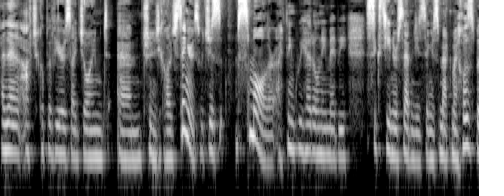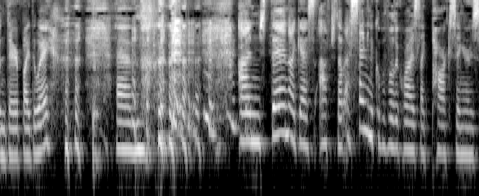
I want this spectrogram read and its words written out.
And then after a couple of years, I joined um, Trinity College Singers, which is smaller. I think we had only maybe 16 or 17 singers. Met my husband there, by the way. um, and then I guess after that, I sang in a couple of other choirs like Park Singers,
